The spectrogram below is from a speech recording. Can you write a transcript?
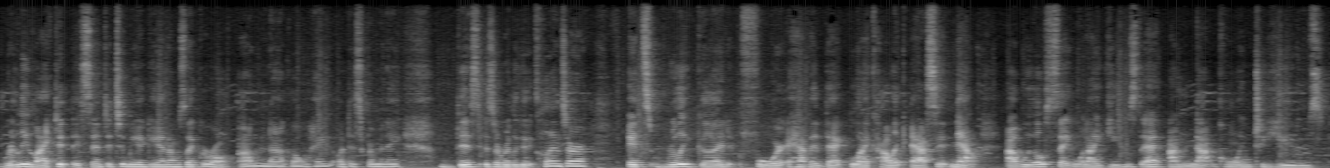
Really liked it. They sent it to me again. I was like, girl, I'm not going to hate or discriminate. This is a really good cleanser. It's really good for having that glycolic acid. Now, I will say when I use that, I'm not going to use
